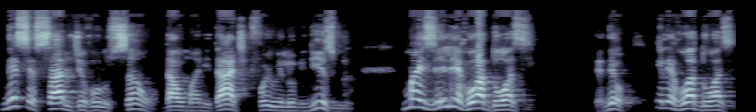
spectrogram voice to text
necessário de evolução da humanidade, que foi o iluminismo, mas ele errou a dose, entendeu? Ele errou a dose.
